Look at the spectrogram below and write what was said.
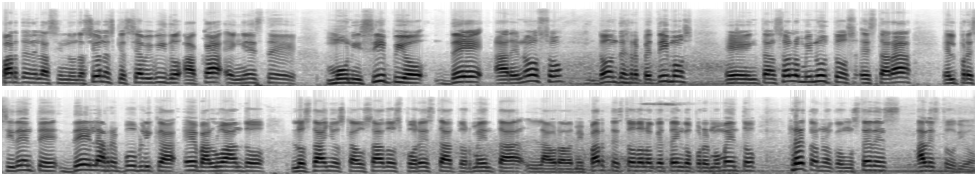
parte de las inundaciones que se ha vivido acá en este municipio de Arenoso, donde repetimos, en tan solo minutos estará el presidente de la República evaluando los daños causados por esta tormenta Laura. De mi parte es todo lo que tengo por el momento. Retorno con ustedes al estudio.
